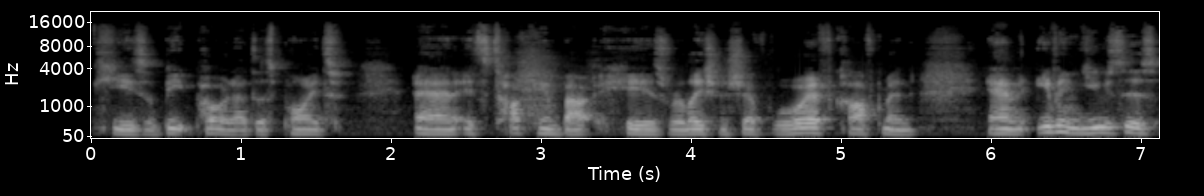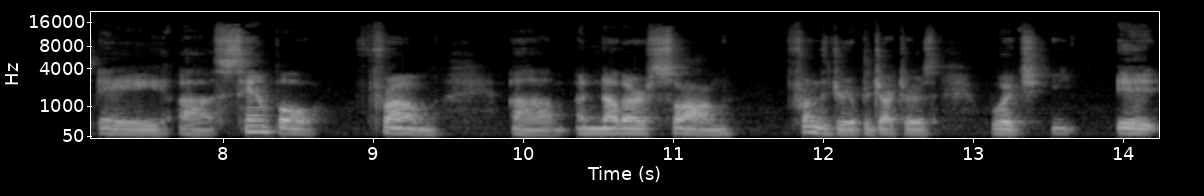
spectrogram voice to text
he's a beat poet at this point, and it's talking about his relationship with Coffman, and even uses a uh, sample from um, another song from the Dirty Projectors, which it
